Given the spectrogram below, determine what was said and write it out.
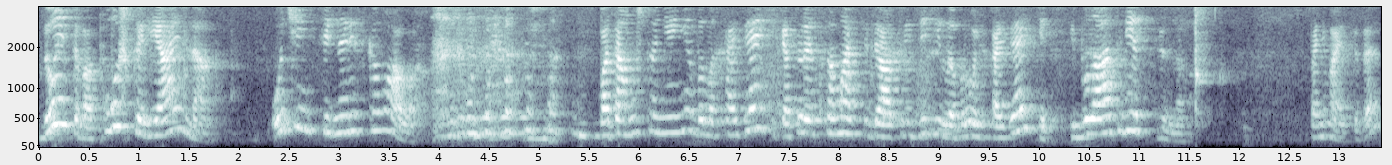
До этого кошка реально очень сильно рисковала, потому что у нее не было хозяйки, которая сама себя определила в роль хозяйки и была ответственна. Понимаете, да?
